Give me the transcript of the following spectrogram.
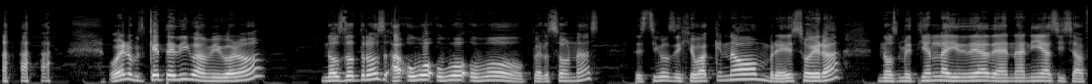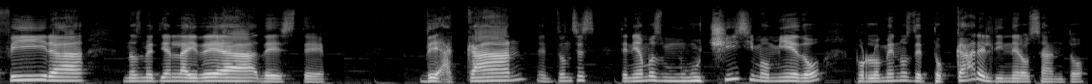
bueno, pues qué te digo, amigo, ¿no? Nosotros, ah, hubo, hubo, hubo personas, testigos de Jehová, que no, hombre, eso era, nos metían la idea de Ananías y Zafira, nos metían la idea de este, de Acán, entonces teníamos muchísimo miedo, por lo menos de tocar el dinero santo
